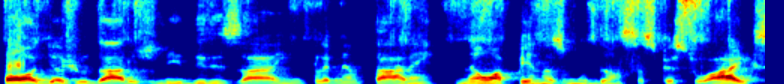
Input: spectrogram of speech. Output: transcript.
pode ajudar os líderes a implementarem não apenas mudanças pessoais,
